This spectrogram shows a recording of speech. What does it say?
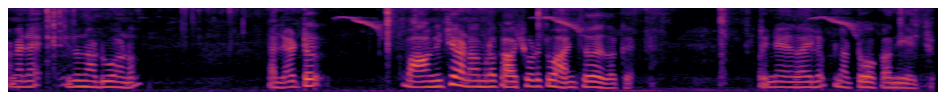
അങ്ങനെ ഇത് നടുവാണ്. നല്ലതായിട്ട് വാങ്ങിച്ചതാണ്. നമ്മൾ കാശ് കൊടുത്ത് വാങ്ങിച്ചത് ഇതൊക്കെ. പിന്നെ ഏതായാലും നട്ടു നോക്കാമെന്ന് വിചാരിച്ചു.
